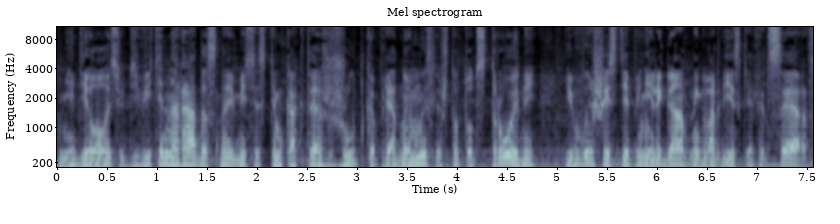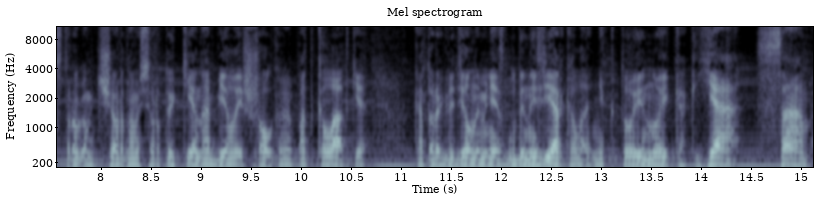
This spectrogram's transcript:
мне делалось удивительно радостно и вместе с тем как-то жутко при одной мысли, что тот стройный и в высшей степени элегантный гвардейский офицер в строгом черном сюртуке на белой шелковой подкладке, который глядел на меня из глубины зеркала, никто иной, как я, сам,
